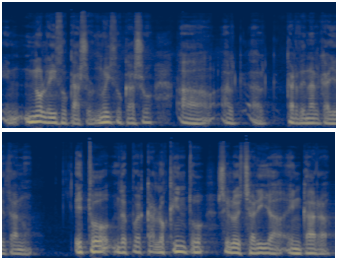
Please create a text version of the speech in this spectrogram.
no le hizo caso, no hizo caso al, cardenal Cayetano. Esto después Carlos V se lo echaría en cara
